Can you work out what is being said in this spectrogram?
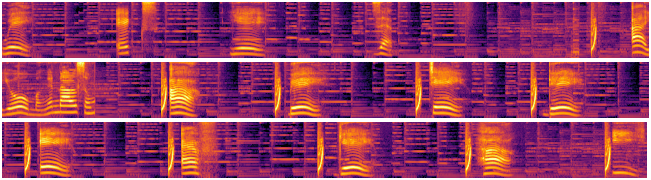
W X Y Z. Ayo mengenal semua A B C D E F G H I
